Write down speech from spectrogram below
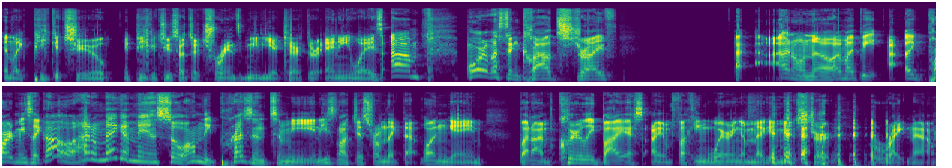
and like Pikachu, and Pikachu's such a transmedia character, anyways. Um, more or less than Cloud Strife. I, I don't know. I might be like part of me is like, oh, I don't Mega Man's so omnipresent to me, and he's not just from like that one game. But I'm clearly biased. I am fucking wearing a Mega Man shirt right now.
